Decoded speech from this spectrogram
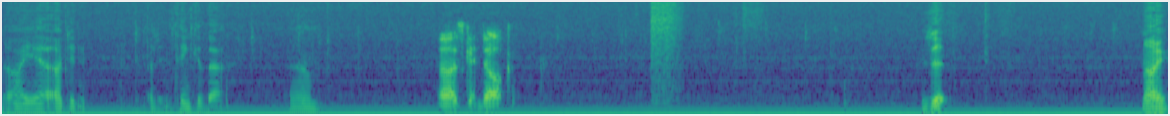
Oh yeah, I didn't, I didn't think of that. Um, Oh, it's getting dark. Is it? No,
